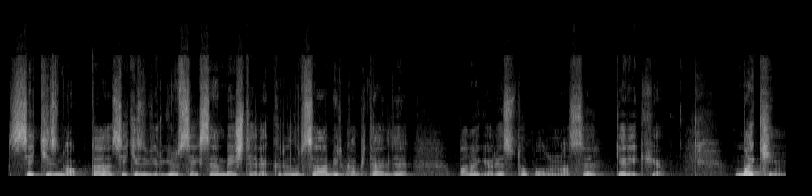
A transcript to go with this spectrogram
8.8,85 TL kırılırsa A1 kapitalde bana göre stop olması gerekiyor. Makim.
